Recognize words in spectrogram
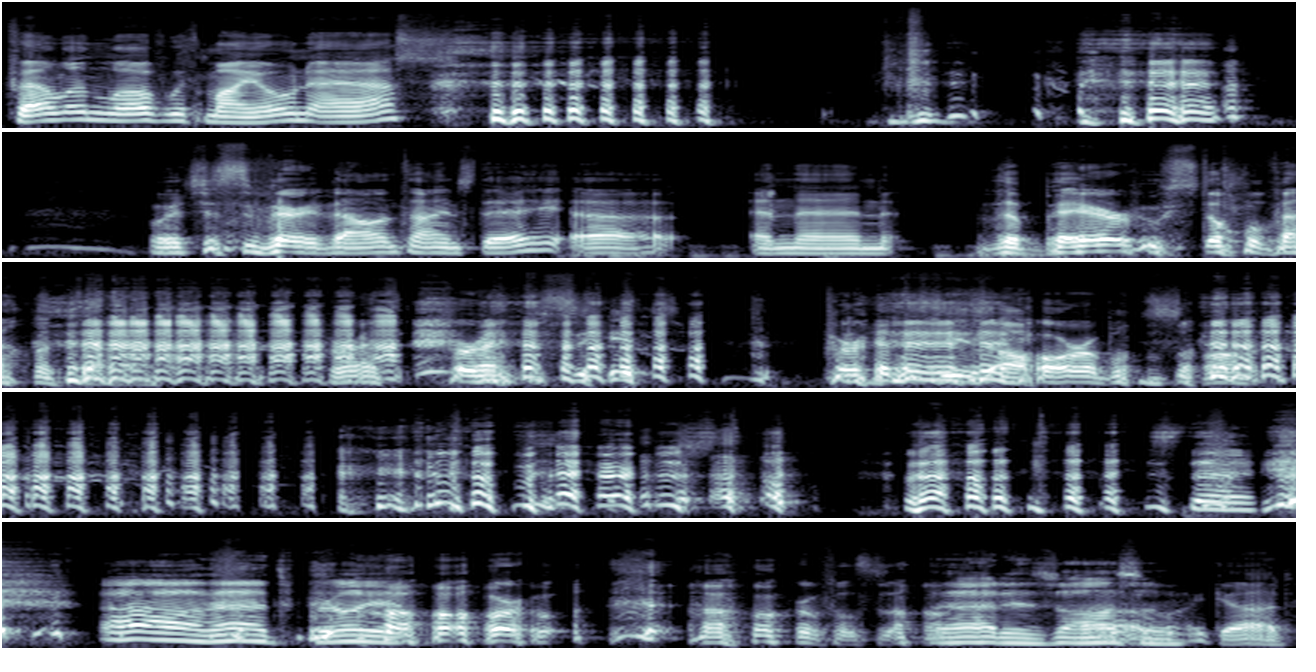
fell in love with my own ass, which is very Valentine's Day, uh, and then the bear who stole Valentine. Parenth- parentheses, parentheses, a horrible song. Valentine's Day. Oh, that's a brilliant. horrible, a horrible song. That is Oh awesome. my god.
